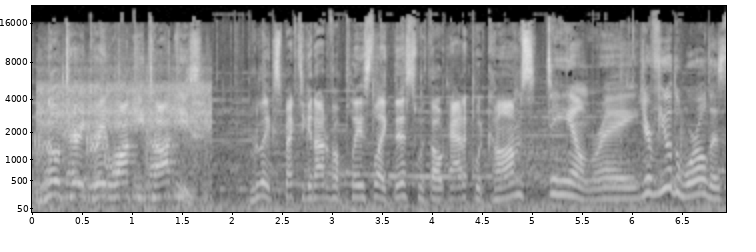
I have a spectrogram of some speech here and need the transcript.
They're military grade walkie talkies. You really expect to get out of a place like this without adequate comms? Damn, Ray. Your view of the world is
